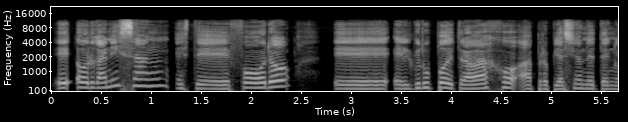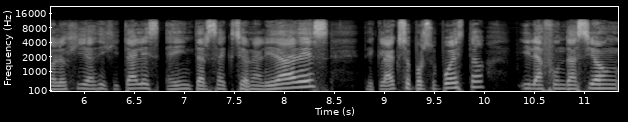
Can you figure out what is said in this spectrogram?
Eh, organizan este foro eh, el grupo de trabajo Apropiación de Tecnologías Digitales e Interseccionalidades, de Claxo por supuesto, y la Fundación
